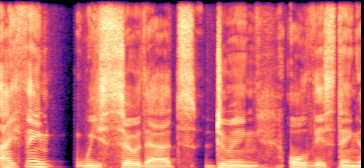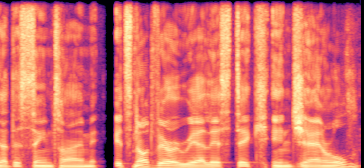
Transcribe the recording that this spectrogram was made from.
I think we saw that doing all these things at the same time, it's not very realistic in general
